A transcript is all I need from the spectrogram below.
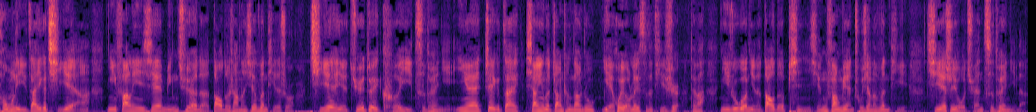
同理，在一个企业啊，你犯了一些明确的道德上的一些问题的时候，企业也绝对可以辞退你，因为这个在相应的章程当中也会有类似的提示，对吧？你如果你的道德品行方面出现了问题，企业是有权辞退你的。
